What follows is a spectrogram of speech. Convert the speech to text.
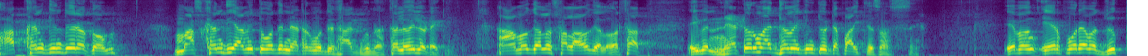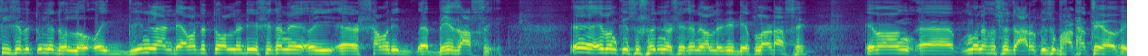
ভাবখান কিন্তু এরকম, মাঝখান দিয়ে আমি তোমাদের নেটোর মধ্যে থাকব না। তাহলে হইলোটা কি? আমও গেল সালাও গেল। অর্থাৎ এইবার নেটোর মাধ্যমে কিন্তু এটা পাইতে চাচ্ছে। এবং এরপরে আবার যুক্তি হিসেবে তুলে ধরলো, ওই গ্রিনল্যান্ডে আমাদের তো অলরেডি সেখানে ওই সামরিক বেজ আছে। এবং কিছু সৈন্য সেখানে অলরেডি ডেপ্লয়েড আছে। এবং মনে হচ্ছে যে আরও কিছু পাঠাতে হবে,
